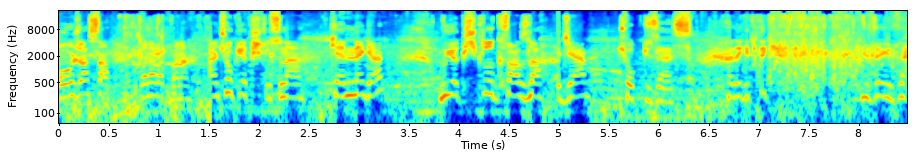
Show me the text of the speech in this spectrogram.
Oğuz Aslan bana bak bana. Sen çok yakışıklısın ha. Kendine gel. Bu yakışıklılık fazla. Cem çok güzelsin. Hadi gittik. Yüze yüze.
